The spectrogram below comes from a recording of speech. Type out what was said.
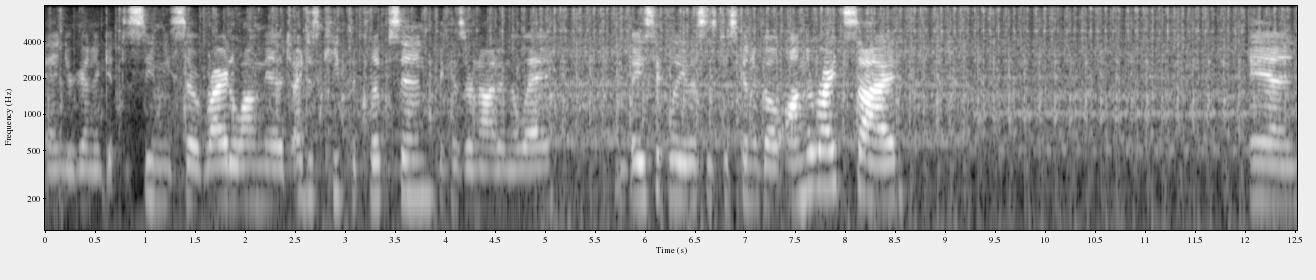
and you're gonna get to see me sew right along the edge. I just keep the clips in because they're not in the way. And basically this is just gonna go on the right side. And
